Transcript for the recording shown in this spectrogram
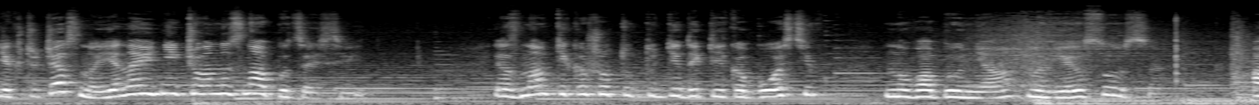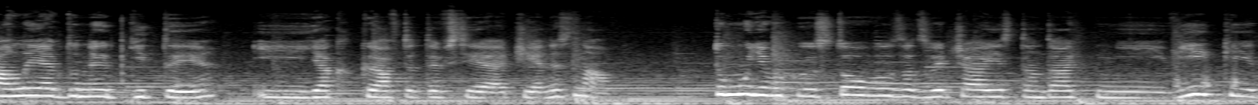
Якщо чесно, я навіть нічого не знав про цей світ. Я знав тільки, що тут, є декілька босів, нова броня, нові ресурси. Але як до них дійти і як крафтити всі речі, я не знав. Тому я використовував зазвичай стандартні віки.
